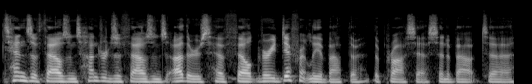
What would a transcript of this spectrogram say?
tens of thousands, hundreds of thousands others have felt very differently about the the process and about. Uh,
